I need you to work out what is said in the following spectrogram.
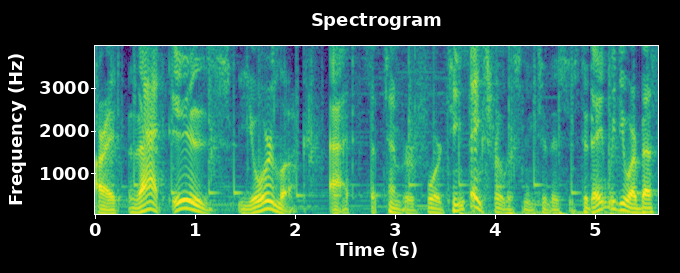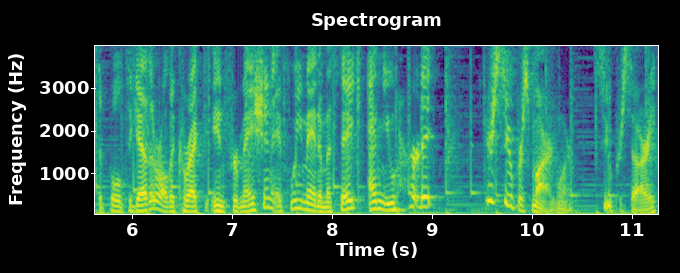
All right, that is your look at September 14th. Thanks for listening to This Is Today. We do our best to pull together all the correct information. If we made a mistake and you heard it, you're super smart. We're super sorry.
